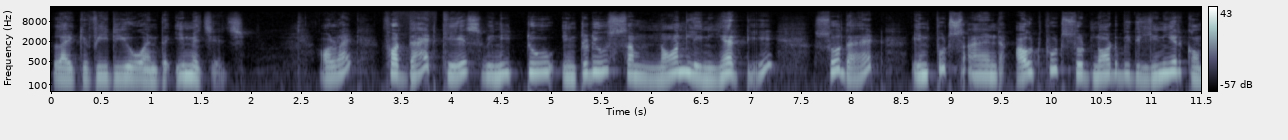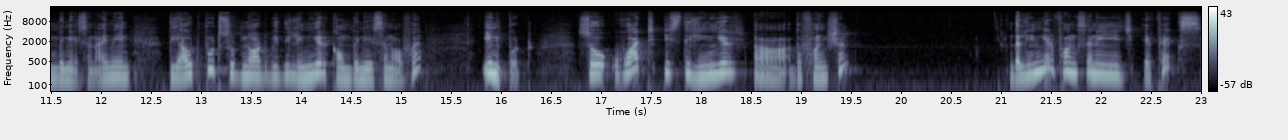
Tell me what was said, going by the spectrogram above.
like video and the images. All right. For that case we need to introduce some non-linearity so that inputs and outputs should not be the linear combination. I mean the output should not be the linear combination of a input. So what is the linear uh, the function? The linear function is fx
